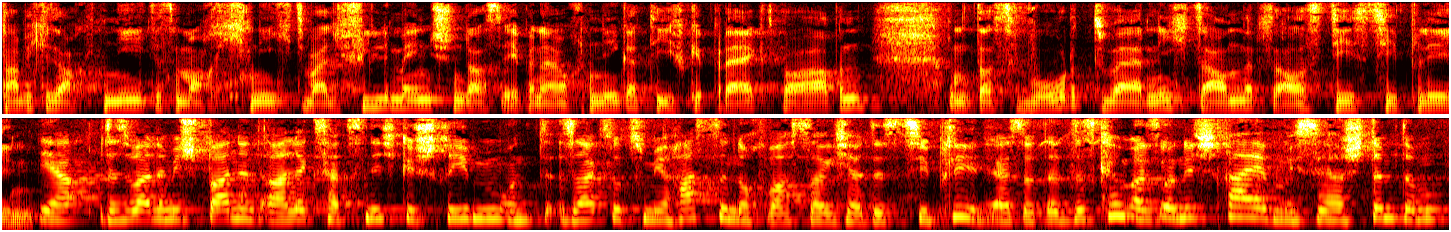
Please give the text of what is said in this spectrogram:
Da habe ich gedacht, nee, das mache ich nicht, weil viele Menschen das eben auch negativ geprägt haben. Und das Wort wäre nichts anderes als Disziplin. Ja, das war nämlich spannend. Alex hat es nicht geschrieben und sagt so zu mir, hast du noch was? Sage ich ja, Disziplin. Also das kann man so nicht schreiben. Ich sage, ja, stimmt, dann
